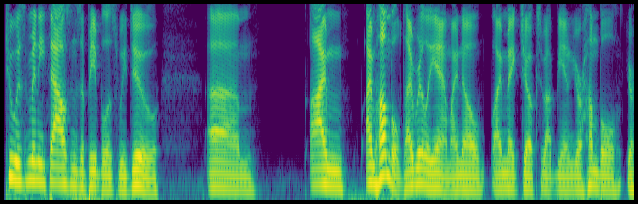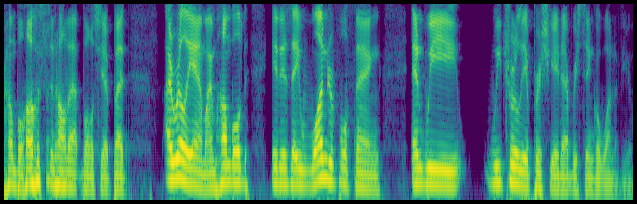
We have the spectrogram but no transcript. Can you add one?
to as many thousands of people as we do. Um, I'm I'm humbled. I really am. I know I make jokes about being your humble your humble host and all that bullshit, but I really am. I'm humbled. It is a wonderful thing, and we we truly appreciate every single one of you.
